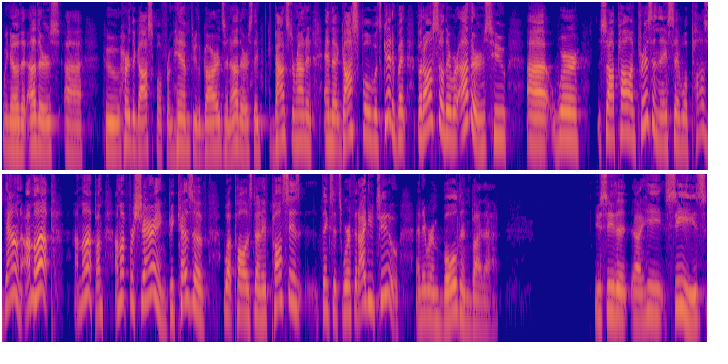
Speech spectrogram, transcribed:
We know that others uh, who heard the gospel from him through the guards and others, they bounced around and, and the gospel was good. But, but also there were others who uh, were saw Paul in prison. They said, well, Paul's down. I'm up. I'm up. I'm, I'm up for sharing because of what Paul has done. If Paul says, thinks it's worth it, I do too and they were emboldened by that. You see that uh, he sees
